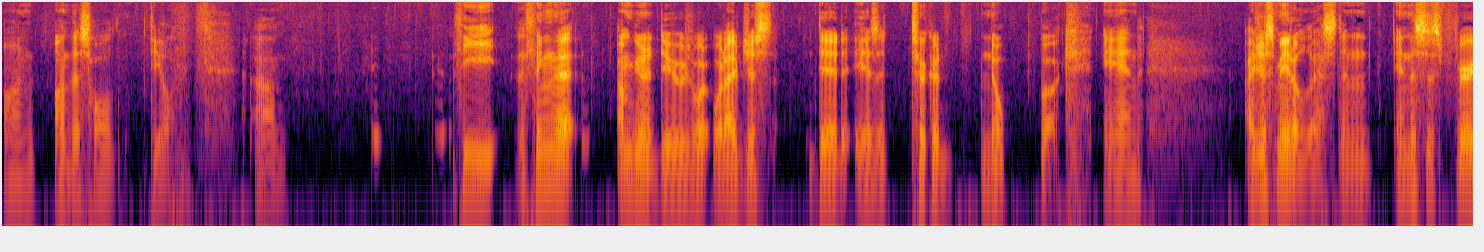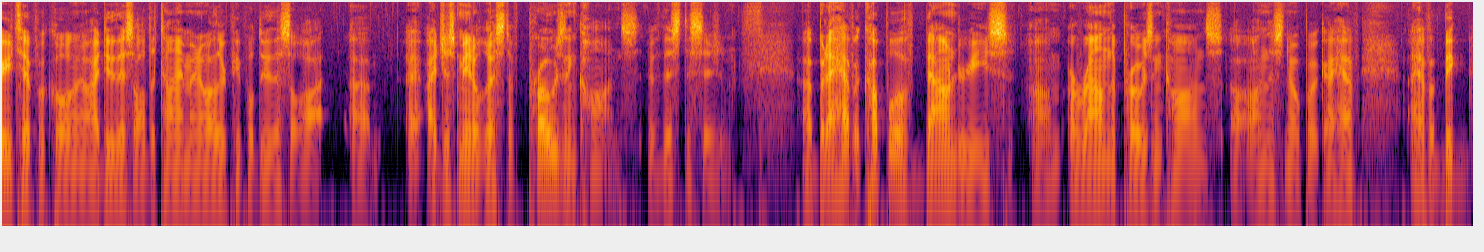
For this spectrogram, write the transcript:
on on this whole deal. Um, the the thing that I'm gonna do is what what I just did is I took a notebook and I just made a list and and this is very typical. You know, I do this all the time. I know other people do this a lot uh, I, I just made a list of pros and cons of this decision. Uh, but I have a couple of boundaries um, around the pros and cons uh, on this notebook. I have I have a big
